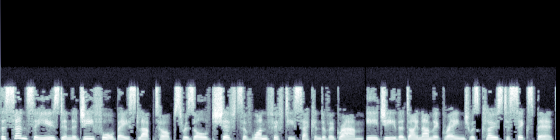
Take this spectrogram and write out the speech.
The sensor used in the G4-based laptops resolved shifts of 1/52nd of a gram e.g. the dynamic range was close to 6-bit,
